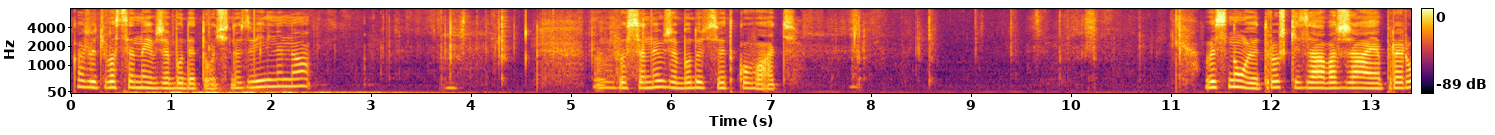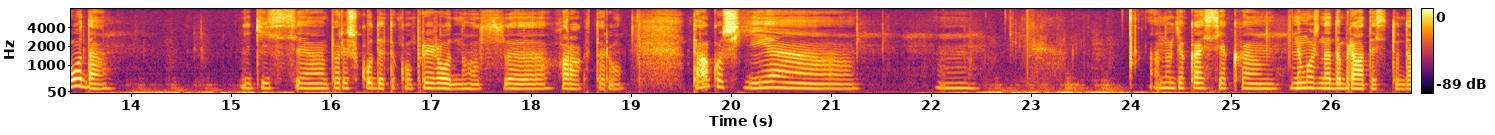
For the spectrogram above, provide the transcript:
Кажуть, восени вже буде точно звільнено. Восени вже будуть святкувати. Весною трошки заважає природа, якісь е, перешкоди такого природного е, характеру. Також є ну, якась як е, не можна добратись туди,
